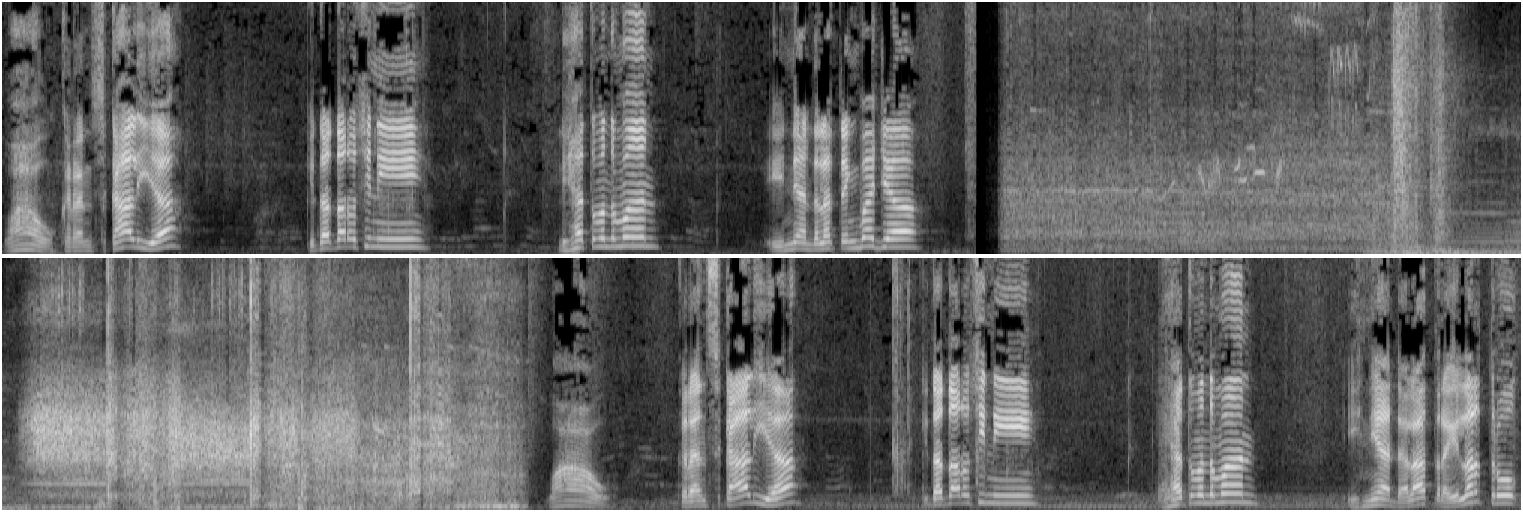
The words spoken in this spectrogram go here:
Wow, keren sekali ya. Kita taruh sini. Lihat teman-teman. Ini adalah tank baja. Wow, keren sekali ya. Kita taruh sini. Lihat teman-teman. Ini adalah trailer truk.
